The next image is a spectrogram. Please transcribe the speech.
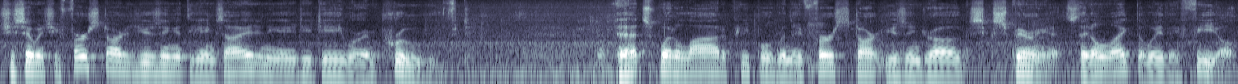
She said when she first started using it, the anxiety and the ADD were improved. That's what a lot of people, when they first start using drugs, experience. They don't like the way they feel.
